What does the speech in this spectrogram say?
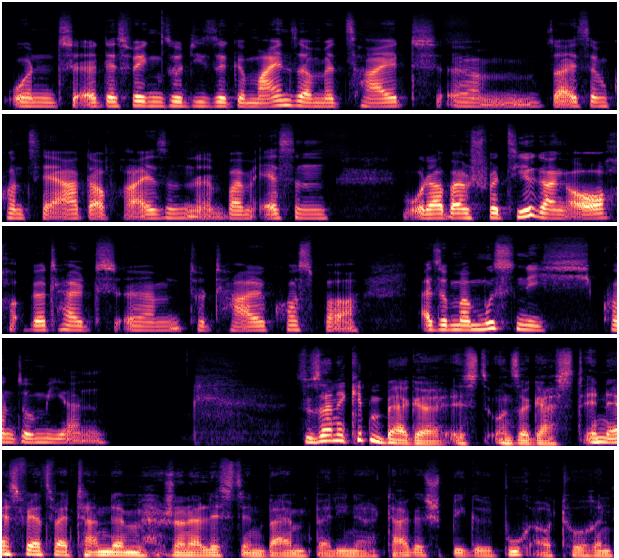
Und äh, deswegen so diese gemeinsame Zeit, ähm, sei es im Konzert, auf Reisen, äh, beim Essen oder beim Spaziergang auch, wird halt ähm, total kostbar. Also man muss nicht konsumieren. Susanne Kippenberger ist unser Gast in SWR 2 Tandem, Journalistin beim Berliner Tagesspiegel, Buchautorin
